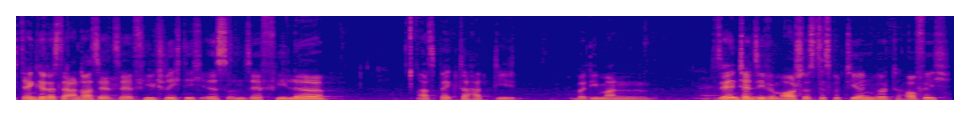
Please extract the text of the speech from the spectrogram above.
Ich denke, dass der Antrag sehr, sehr vielschichtig ist und sehr viele Aspekte hat, die, über die man sehr intensiv im Ausschuss diskutieren wird, hoffe ich.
